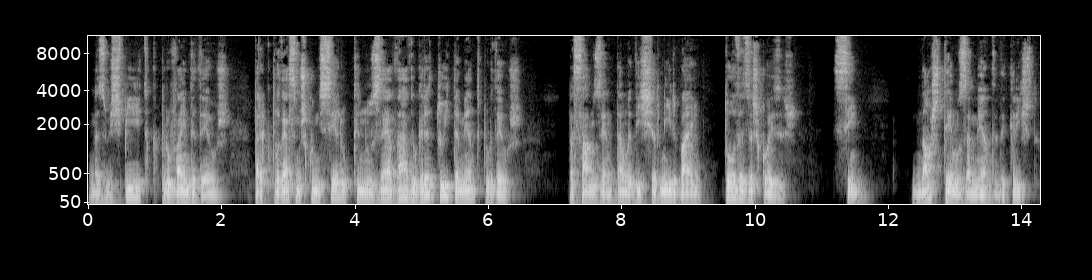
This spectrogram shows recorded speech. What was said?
mas o Espírito que provém de Deus para que pudéssemos conhecer o que nos é dado gratuitamente por Deus. Passámos então a discernir bem todas as coisas. Sim, nós temos a mente de Cristo.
